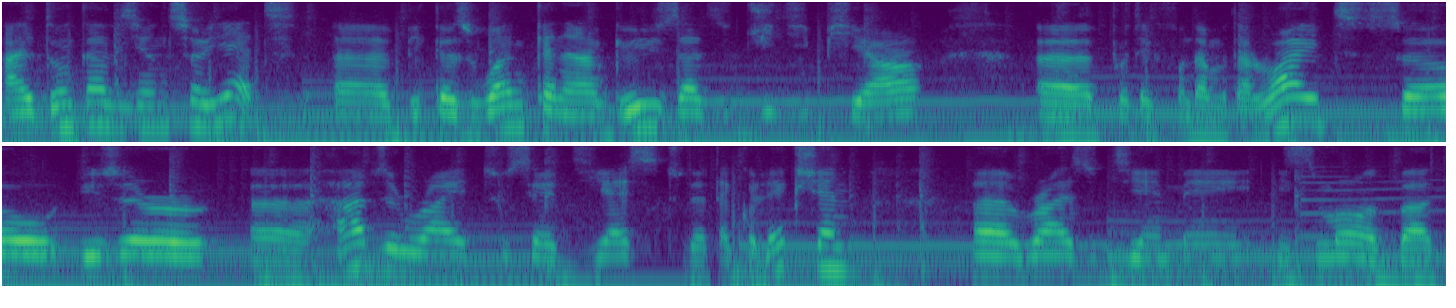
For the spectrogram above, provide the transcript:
I don't have the answer yet uh, because one can argue that the GDPR uh, fundamental rights, so user uh, have the right to say yes to data collection, uh, whereas the DMA is more about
